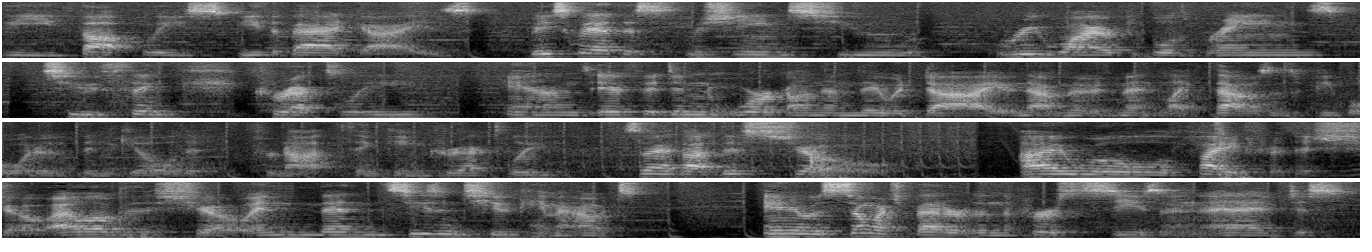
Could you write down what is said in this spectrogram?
the Thought Police be the bad guys. Basically had this machine to rewire people's brains to think correctly and if it didn't work on them they would die and that meant like thousands of people would have been killed if, for not thinking correctly. So I thought this show, I will fight for this show. I love this show. And then season two came out and it was so much better than the first season and I've just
